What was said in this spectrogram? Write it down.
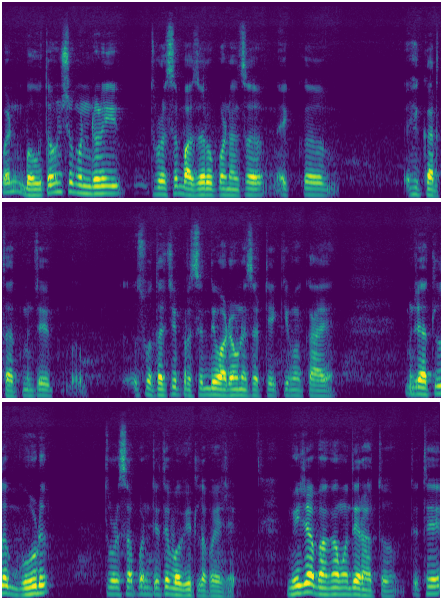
पण बहुतांश मंडळी थोडंसं बाजारोपणाचं एक हे करतात. म्हणजे स्वतःची प्रसिद्धी वाढवण्यासाठी किंवा काय. म्हणजे यातलं गूढ थोडंसं आपण तिथे बघितलं पाहिजे. मी ज्या भागामध्ये राहतो तिथे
